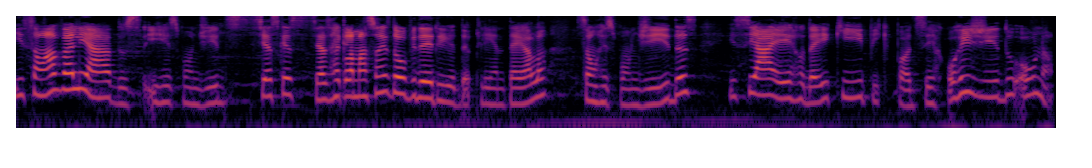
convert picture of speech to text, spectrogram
e são avaliados e respondidos se as, se as reclamações da ouvidoria da clientela são respondidas e se há erro da equipe que pode ser corrigido ou não.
